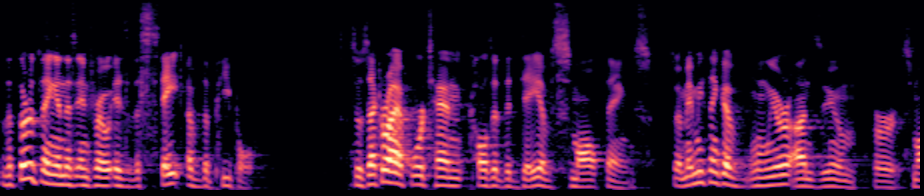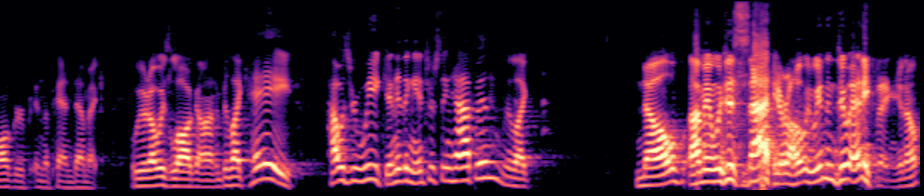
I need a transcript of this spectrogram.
the third thing in this intro is the state of the people. So Zechariah 4:10 calls it the day of small things. So it made me think of when we were on Zoom for small group in the pandemic. We would always log on and be like, "Hey, how was your week? Anything interesting happen?" We're like, "No." I mean, we just sat here all we didn't do anything, you know.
